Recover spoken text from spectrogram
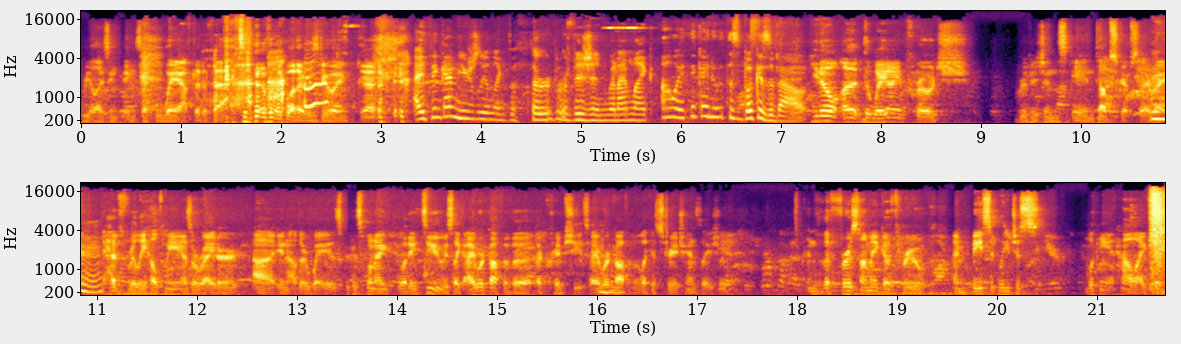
realizing things like way after the fact, like what I was doing. Yeah. I think I'm usually in like the third revision when I'm like, oh, I think I know what this book is about. You know, uh, the way I approach revisions in dub scripts that I write Mm-hmm. has really helped me as a writer uh, in other ways because when I what I do is like I work off of a, a crib sheet, so I work Mm-hmm. off of like a straight translation, and the first time I go through, I'm basically just looking at how I can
